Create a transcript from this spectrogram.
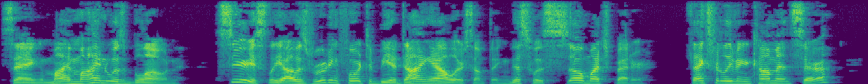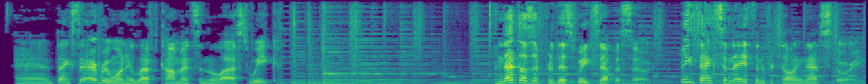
saying, My mind was blown. Seriously, I was rooting for it to be a dying owl or something. This was so much better. Thanks for leaving a comment, Sarah. And thanks to everyone who left comments in the last week. And that does it for this week's episode. Big thanks to Nathan for telling that story.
